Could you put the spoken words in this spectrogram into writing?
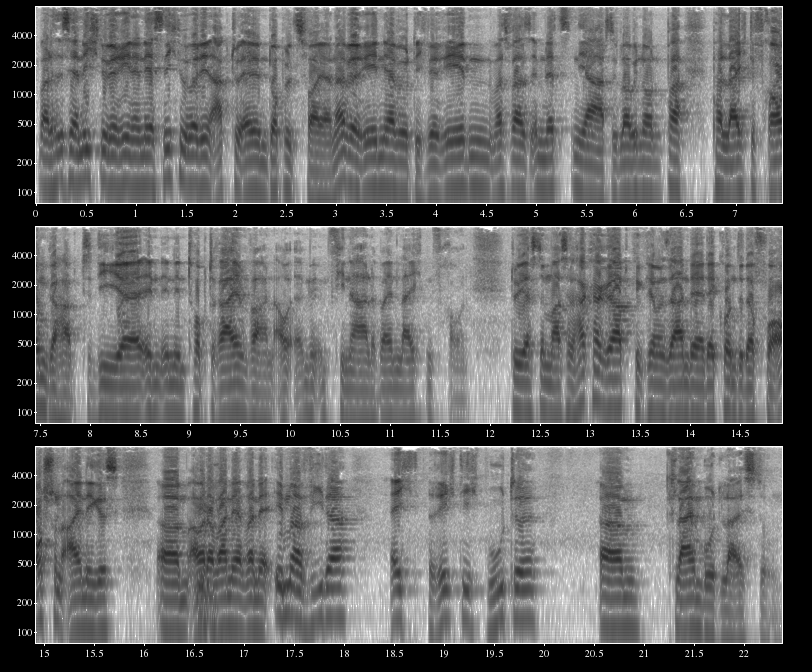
weil das ist ja nicht nur, wir reden ja jetzt nicht nur über den aktuellen Doppelzweier, ne? Wir reden ja wirklich, wir reden, was war es im letzten Jahr, hast du glaube ich noch ein paar, paar leichte Frauen gehabt, die äh, in, in den Top 3 waren, auch, äh, im Finale bei den leichten Frauen. Du hast den Marcel Hacker gehabt, kann man sagen, der, der konnte davor auch schon einiges, ähm, aber mhm. da waren ja, waren ja immer wieder echt richtig gute ähm, Kleinbootleistungen.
